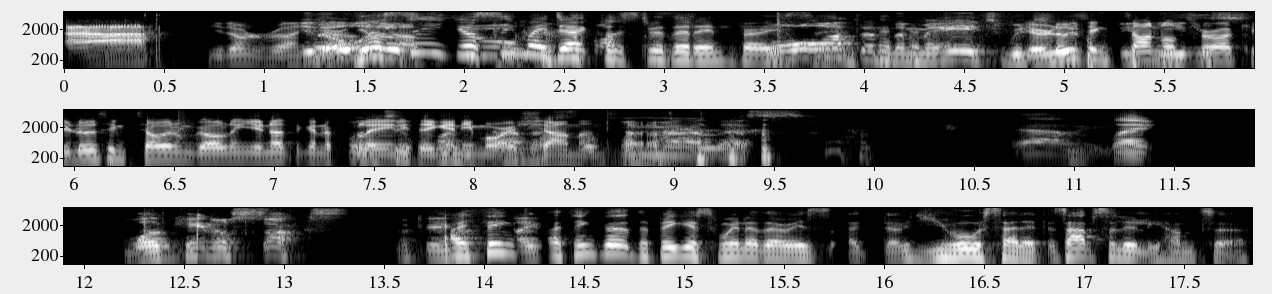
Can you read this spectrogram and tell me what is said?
Ah, you don't run. You your know, own You'll stuff. see, you'll see my deck list with it in very More soon. than the mage. Which You're losing usually Tunnel deals Truck, you're losing Totem Golem, you're not gonna play anything anymore Shaman. for So. less. Yeah, I mean, Like, Volcano sucks. Okay. I think Like, I think that the biggest winner though is uh, you all said it. It's absolutely Hunter.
